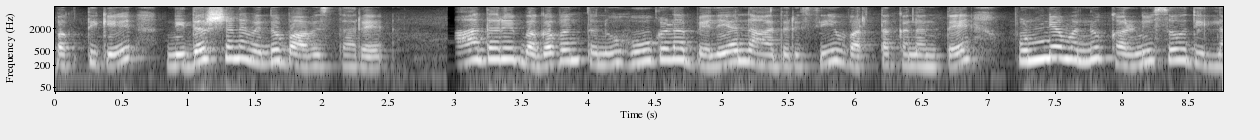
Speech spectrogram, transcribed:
ಭಕ್ತಿಗೆ ನಿದರ್ಶನವೆಂದು ಭಾವಿಸ್ತಾರೆ. ಆದರೆ ಭಗವಂತನು ಹೂಗಳ ಬೆಲೆಯನ್ನು ಆಧರಿಸಿ ವರ್ತಕನಂತೆ ಪುಣ್ಯವನ್ನು ಕರುಣಿಸೋದಿಲ್ಲ.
